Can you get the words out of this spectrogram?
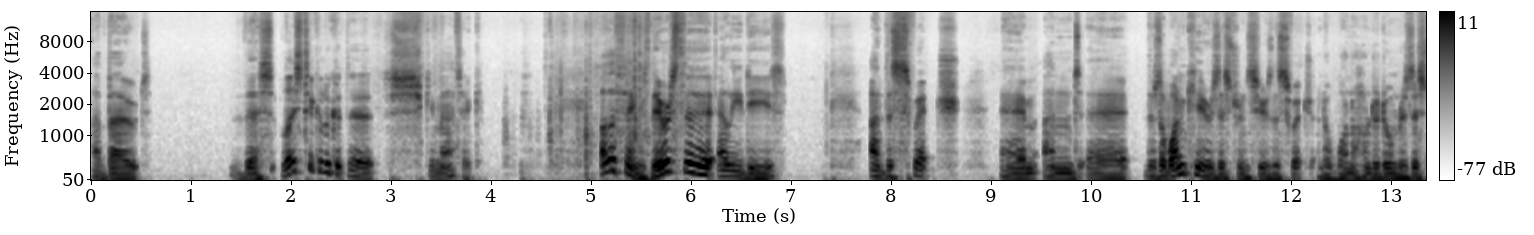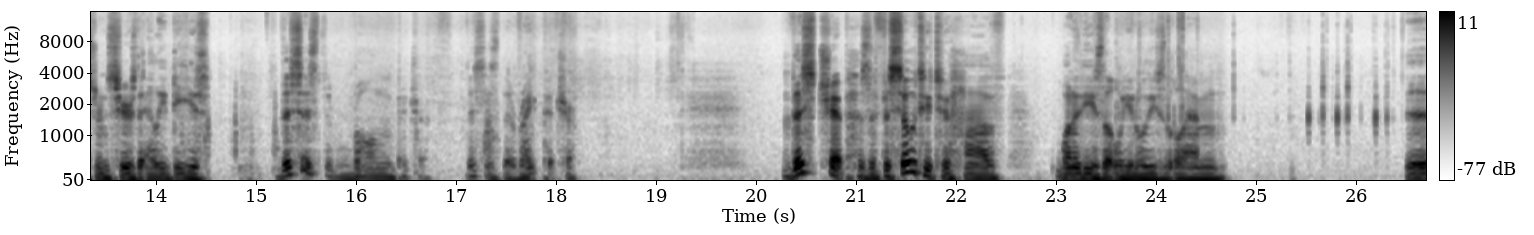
about this. Let's take a look at the schematic. Other things, there's the LEDs and the switch. Um, and uh, there's a 1k resistor here's the switch and a 100 ohm resistor here's the LEDs. This is the wrong picture. This is the right picture. This chip has the facility to have one of these little, you know, these little, um, uh,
